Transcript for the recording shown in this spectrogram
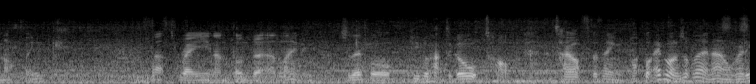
nothing. That's rain and thunder and lightning. So therefore, people had to go up top tie off the thing. But everyone's up there now, ready?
